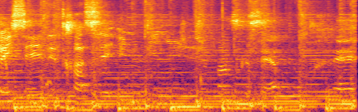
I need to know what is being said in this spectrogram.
Vais essayer de tracer une ligne. Je pense que c'est à peu près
